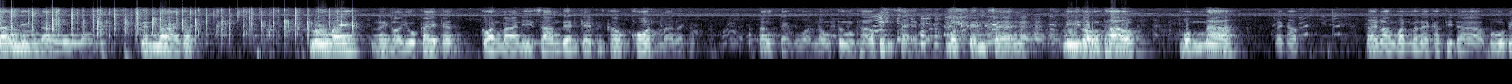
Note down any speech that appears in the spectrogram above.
นั่งนิ่งนั่งนิ่งนั่งนิ่งขึ้นมาครับ รู้ไหมเราอยู่ใกล้กัน ก่อนมานี่สามเดือนแกไปเข้าคอร์สมานะครับ ตั้งแต่หัวลงถึงเท้าเป็นแสน หมดเป็นแสน นี่รองเท้า ผมหน้านะครับ ได้รางวัลมาแล้วครับธิดาโบเบ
